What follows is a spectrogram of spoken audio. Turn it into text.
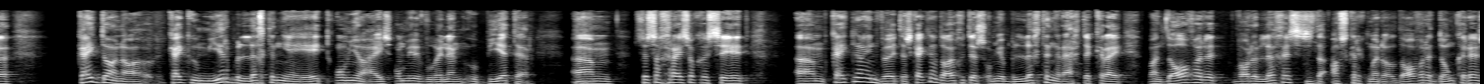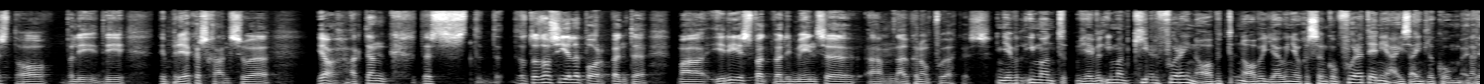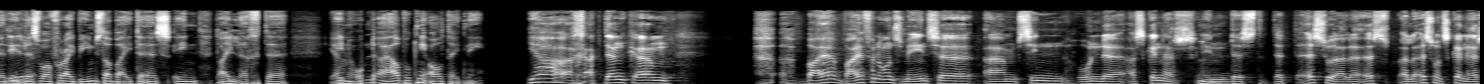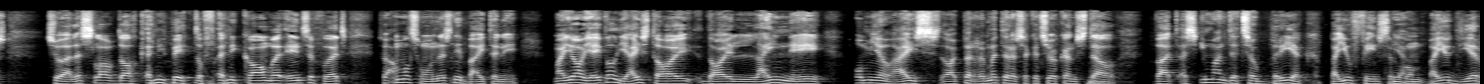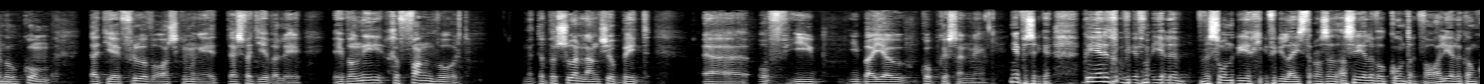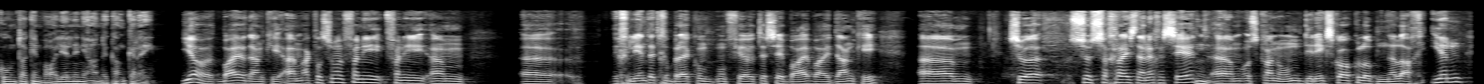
kyk daarna, kyk hoe meer beligting jy het om jou huis, om jou woning, hoe beter. Ehm um, soos Agrys ook gesê het, ehm um, kyk na inverters, kyk na daai goeders om jou beligting reg te kry, want daar waar dit waar die lig is, is dit 'n afskrikmiddel. Daar waar dit donker is, daar wil die die die brekers gaan. So Ja, ek dink dis dit is ons hele paar punte, maar hierdie is wat wat die mense um, nou kan op fokus. En jy wil iemand jy wil iemand keer voor hy naby te naby jou en jou gesin kom voordat hy in die huis eintlik kom. Dit dis waarvoor hy beams daar buite is en daai ligte ja. en honde help ook nie altyd nie. Ja, ek, ek dink ehm um, baie baie van ons mense ehm um, sien honde as kinders mm. en dis dit is so hulle is hulle is ons kinders. So hulle slaap dalk in die bed of in die kamer ensovoorts. So almal se honde is nie buite nie. Maar ja, jy wil juist daai daai lyn hê om jou huis, daai perimeter as ek dit so kan stel, ja. wat as iemand dit sou breek by jou venster ja. kom, by jou deur wil kom, dat jy vroeë waarskuwing het. Dis wat jy wil hê. Jy wil nie gevang word met 'n persoon langs jou bed uh of hier hier by jou kopkussing nie. Nee, verseker. Kan jy net gou weer vir my julle besonderhede gee vir die luisteraars as jy hulle wil kontak, waar jy hulle kan kontak en waar jy hulle in die hande kan kry? Ja, baie dankie. Um ek wil sommer van die van die um uh die geleentheid gebruik om om vir jou te sê baie baie dankie. Um so so Sagrys nou nou gesê het, um ons kan hom direk skakel op 081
